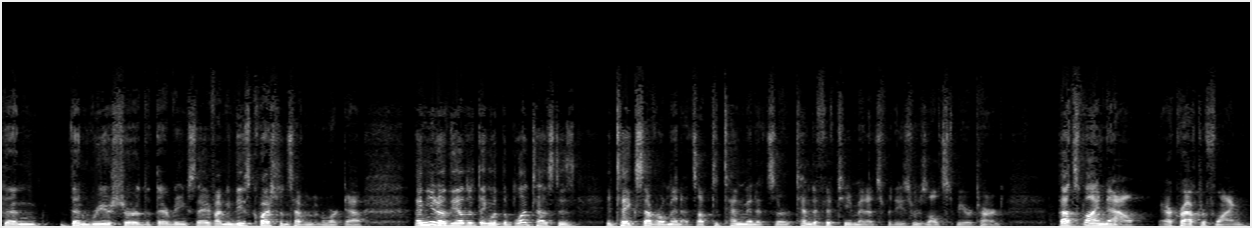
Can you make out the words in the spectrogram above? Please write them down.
than than reassured that they're being safe? I mean, these questions haven't been worked out, and you know, the other thing with the blood test is it takes several minutes, up to 10 minutes or 10 to 15 minutes for these results to be returned. That's fine now. Aircraft are flying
